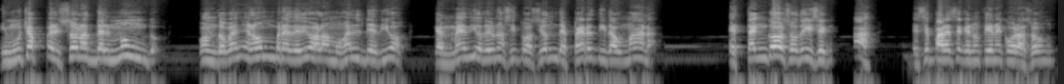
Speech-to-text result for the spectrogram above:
Y muchas personas del mundo, cuando ven el hombre de Dios, la mujer de Dios, que en medio de una situación de pérdida humana está en gozo, dicen, ah, ese parece que no tiene corazón.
